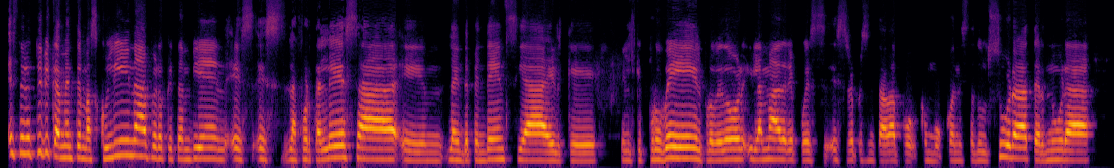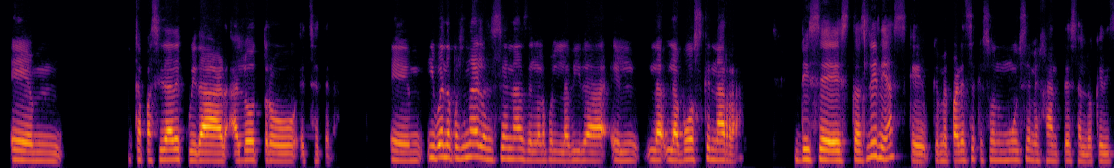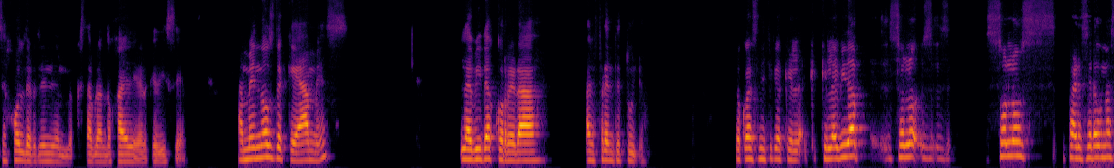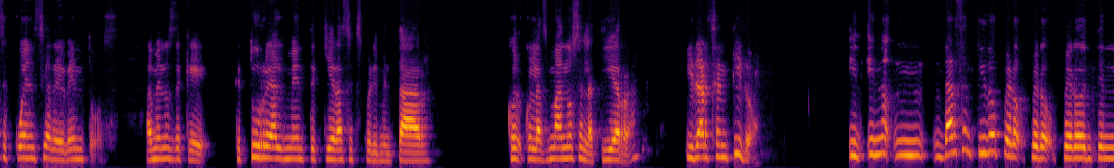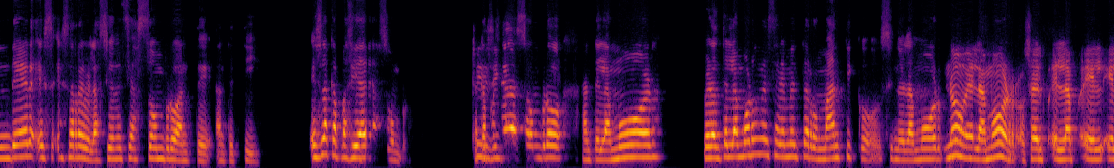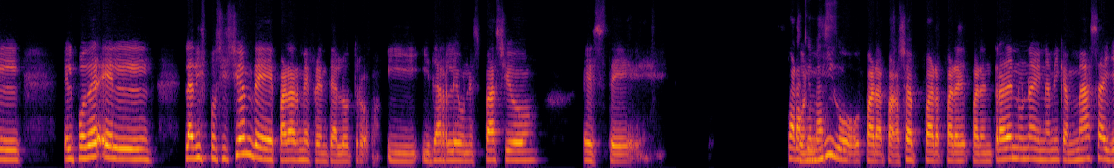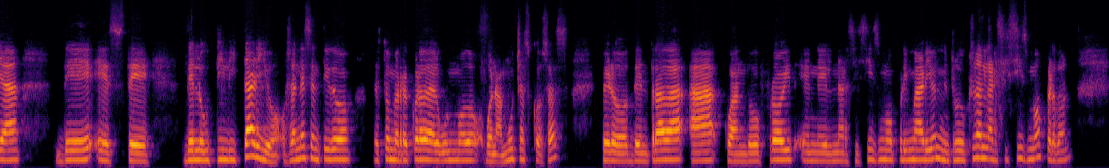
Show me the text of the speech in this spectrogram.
estereotípicamente masculina, pero que también es, la fortaleza, em, la independencia, el que, el que provee, el proveedor, y la madre pues es representada como con esta dulzura, ternura, em, capacidad de cuidar al otro, etcétera. Em, y bueno, pues una de las escenas del árbol de la vida, la, voz que narra, dice estas líneas que, me parece que son muy semejantes a lo que dice Holderlin, de lo que está hablando Heidegger, que dice, a menos de que ames, la vida correrá al frente tuyo. Lo cual significa que la, vida solo, solo parecerá una secuencia de eventos, a menos de que, que tú realmente quieras experimentar con, las manos en la tierra. Y dar sentido. Y, no, dar sentido, pero, pero, pero entender esa revelación, ese asombro ante, ante ti. Es la capacidad de asombro. La capacidad de asombro ante el amor, pero ante el amor no necesariamente romántico, sino el amor. No, el amor, o sea, el, el, el, poder, el, la disposición de pararme frente al otro y, y darle un espacio, este, para conmigo, para, para, o sea, para, para, para, entrar en una dinámica más allá de, este, de lo utilitario. O sea, en ese sentido, esto me recuerda de algún modo, bueno, a muchas cosas, pero de entrada a cuando Freud en el narcisismo primario, en la introducción al narcisismo, perdón,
